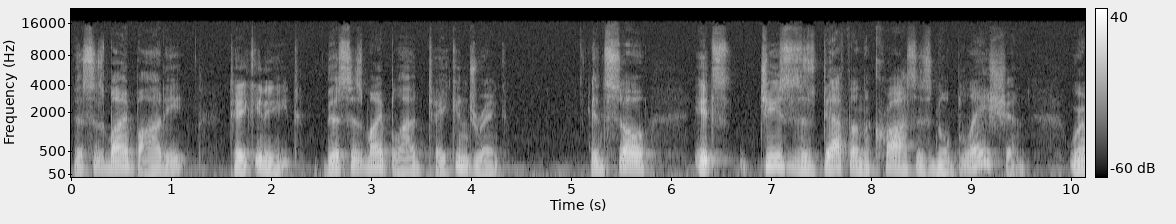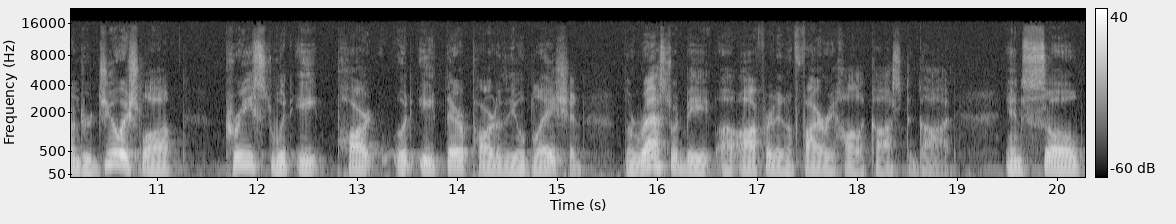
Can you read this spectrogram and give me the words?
This is my body, take and eat. This is my blood, take and drink. And so it's Jesus' death on the cross is an oblation, where under Jewish law, priests would eat part would eat their part of the oblation. The rest would be uh, offered in a fiery holocaust to God. And so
